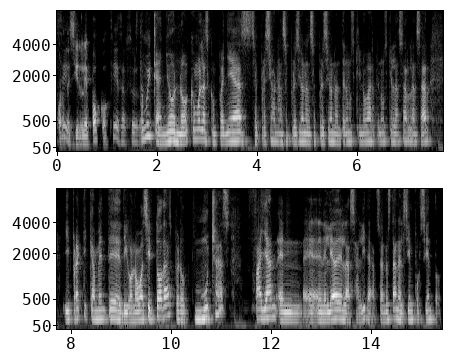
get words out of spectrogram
por decirle poco. Sí, es absurdo. Está muy cañón, ¿no? Como las compañías se presionan, se presionan, se presionan, tenemos que innovar, tenemos que lanzar, lanzar, y prácticamente, digo, no voy a decir todas, pero muchas fallan en, el día de la salida, o sea, no están al 100%,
